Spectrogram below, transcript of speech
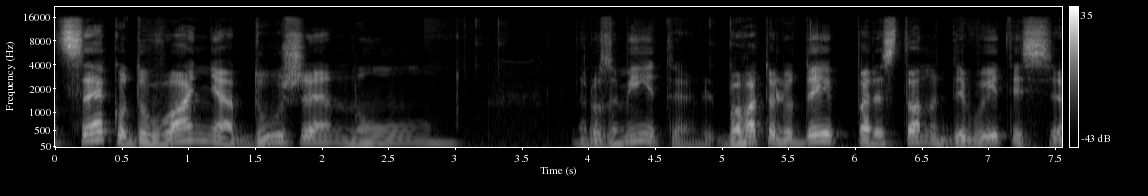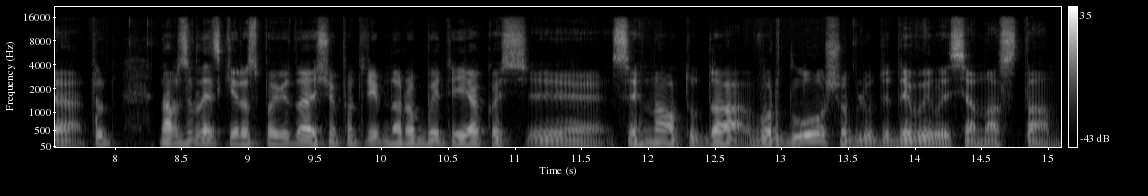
це кодування дуже, ну. Розумієте? Багато людей перестануть дивитися. Тут нам Зеленський розповідає, що потрібно робити якось е, сигнал туди в Ордло, щоб люди дивилися нас там.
